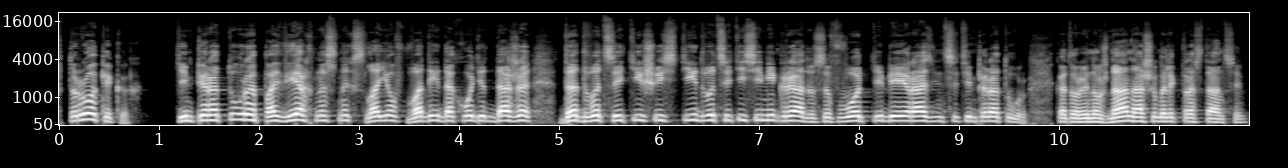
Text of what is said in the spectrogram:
В тропиках Температура поверхностных слоев воды доходит даже до 26-27 градусов. Вот тебе и разница температур, которая нужна нашим электростанциям.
